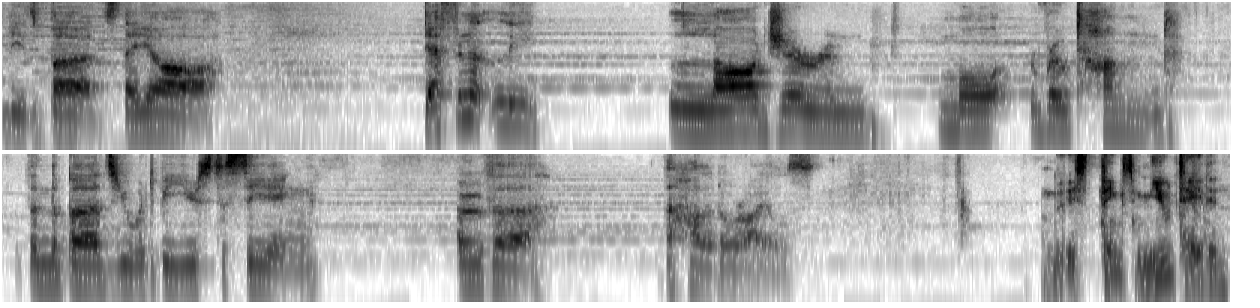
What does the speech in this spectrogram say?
these birds, they are definitely larger and more rotund than the birds you would be used to seeing over the Halador Isles. These things mutated.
